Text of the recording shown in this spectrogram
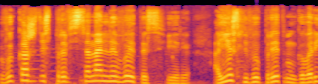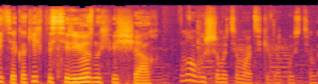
вы кажетесь профессиональной в этой сфере. А если вы при этом говорите о каких-то серьезных вещах, Ну, о высшей математике, допустим.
